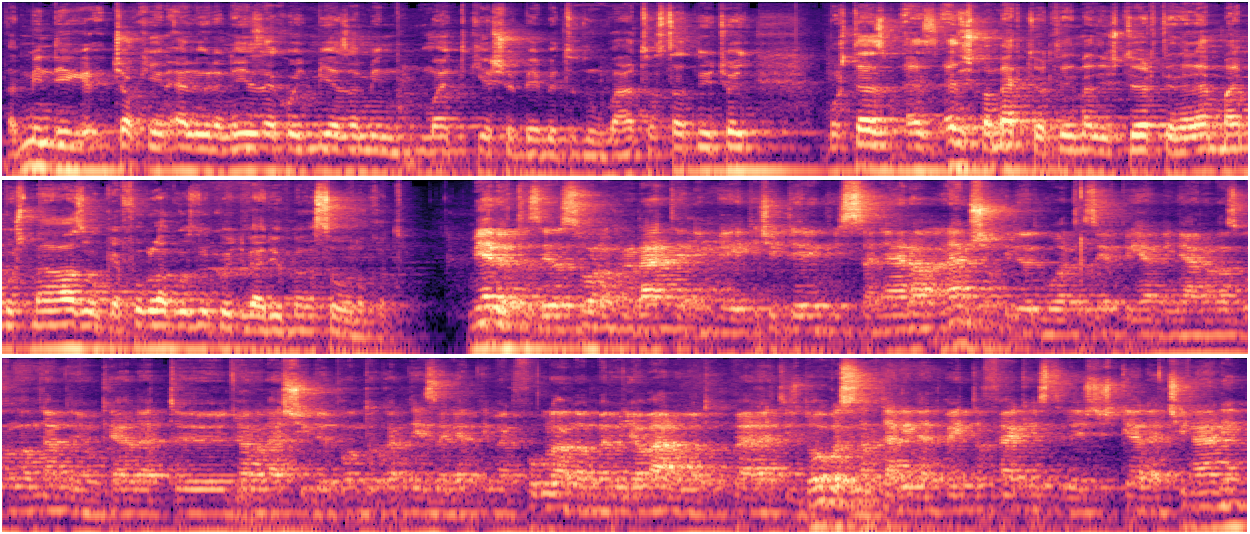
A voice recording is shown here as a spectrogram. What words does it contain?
tehát mindig csak én előre nézek, hogy mi az, amin majd később évben tudunk változtatni, úgyhogy most ez, ez, ez is már megtörtént, ez is történelem, majd most már azon kell foglalkoznunk, hogy verjük meg a szólnokot. Mielőtt azért a szólnokra rátérnénk, még egy kicsit térjünk vissza nyára. Nem sok időd volt azért pihenni nyáron, azt gondolom nem nagyon kellett gyaralási időpontokat nézegetni, meg foglalnod, mert ugye a válogatott mellett is dolgoztattál, illetve itt a felkészülést is kellett csinálni.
